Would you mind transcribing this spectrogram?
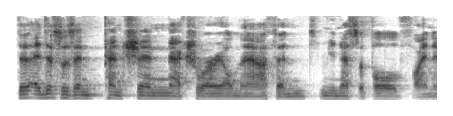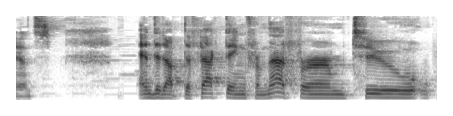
this was in pension actuarial math and municipal finance. Ended up defecting from that firm to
